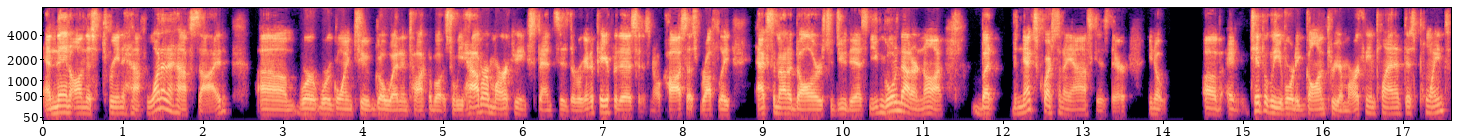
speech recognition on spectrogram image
And then on this three and a half, one and a half side, um, we're, we're going to go in and talk about, so we have our marketing expenses that we're going to pay for this and it's going to cost us roughly X amount of dollars to do this. You can go in that or not. But the next question I ask is there, you know, of and typically you've already gone through your marketing plan at this point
